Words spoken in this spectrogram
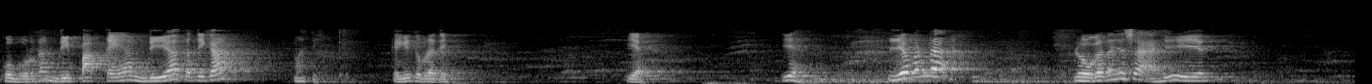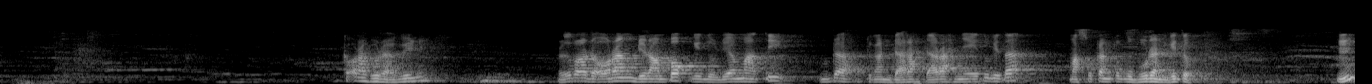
kuburkan di pakaian dia ketika mati. Kayak gitu berarti. Iya. Iya. Iya benar. Loh katanya syahid. Kok ragu-ragu ini? Berarti kalau ada orang dirampok gitu, dia mati, udah dengan darah-darahnya itu kita masukkan ke kuburan gitu. Hmm?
